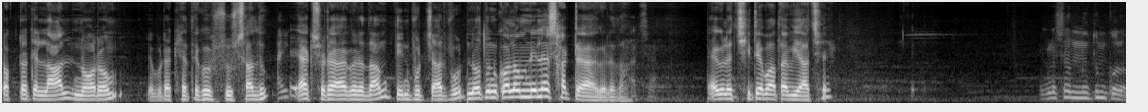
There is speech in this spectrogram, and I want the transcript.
টকটকে লাল নরম। লেবুটা খেতে খুব সুস্বাদু। একশো টাকা করে দাম তিন ফুট চার ফুট। নতুন কলম নিলে ষাট টাকা করে দাম। আচ্ছা। এগুলো ছিটে বাতাবি আছে। এগুলো সব নতুন কলম?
